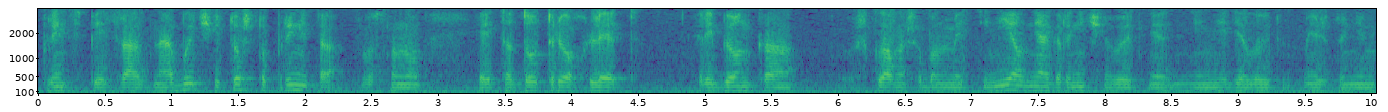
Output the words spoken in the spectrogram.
в принципе, есть разные обычаи. То, что принято в основном, это до трех лет ребенка главное, чтобы он вместе не ел, не ограничивают, не, не, не делают между ним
